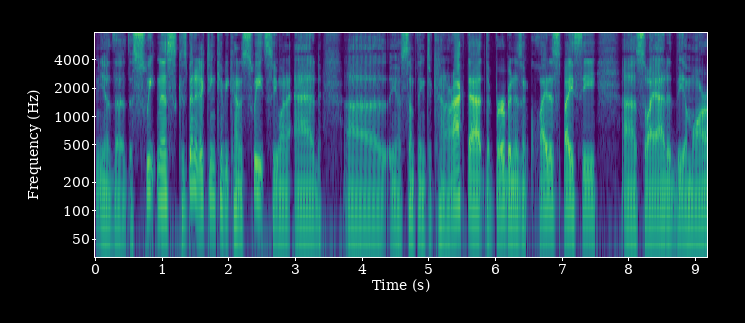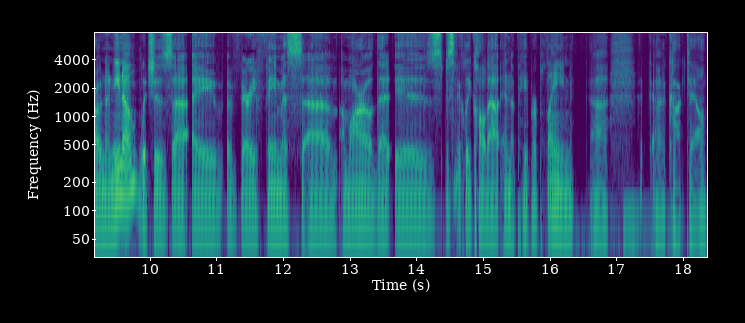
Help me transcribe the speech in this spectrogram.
you know the the sweetness because Benedictine can be kind of sweet, so you want to add uh, you know something to counteract that. The bourbon isn't quite as spicy, uh, so I added the Amaro Nonino, which is uh, a, a very famous uh, Amaro that is specifically called out in a paper plane uh, uh, cocktail.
